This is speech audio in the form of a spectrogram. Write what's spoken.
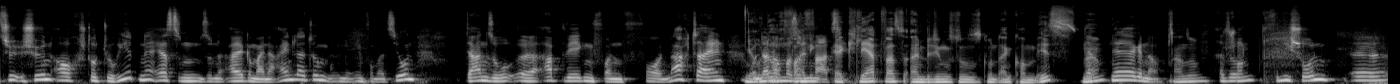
schön auch strukturiert. Ne? Erst so, eine allgemeine Einleitung, eine Information, dann so äh, Abwägen von Vor- und Nachteilen ja, und, dann nochmal so ein Fazit. Erklärt, was ein bedingungsloses Grundeinkommen ist. Ne? Ja, ja, genau. Also, also finde ich schon äh,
